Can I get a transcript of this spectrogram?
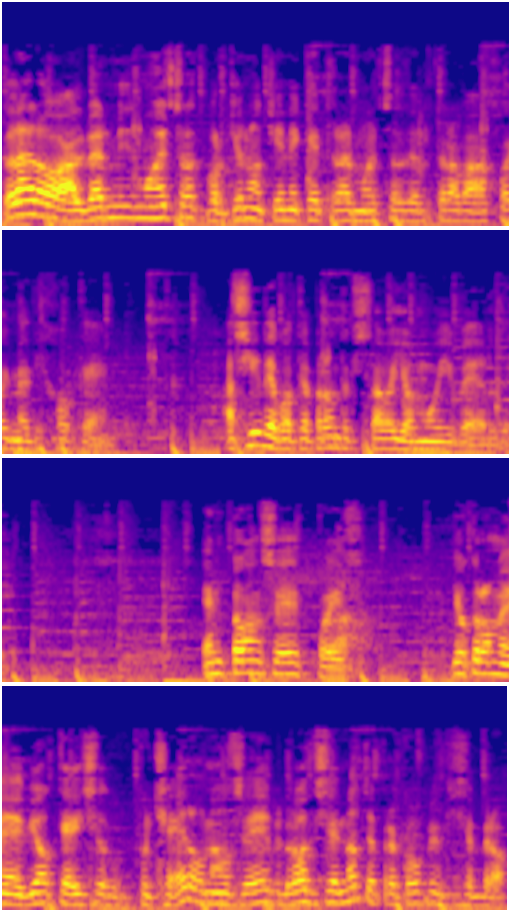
Claro, al ver mis muestras, porque uno tiene que traer muestras del trabajo, y me dijo que así de bote pronto que estaba yo muy verde. Entonces, pues, yo creo me vio que un puchero, no sé. Luego dice, no te preocupes, dice, bro,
